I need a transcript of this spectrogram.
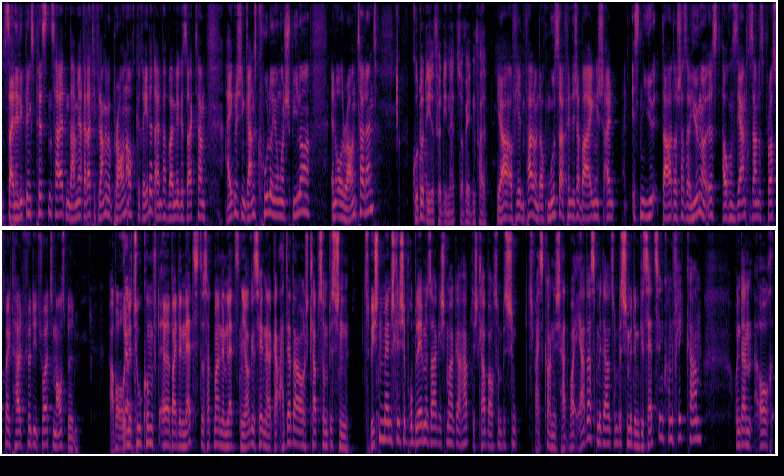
seine Lieblingspistons halt. Und da haben wir relativ lange über Brown auch geredet, einfach weil wir gesagt haben, eigentlich ein ganz cooler junger Spieler, ein Allround-Talent. Guter Deal für die Nets auf jeden Fall. Ja, auf jeden Fall. Und auch Musa finde ich aber eigentlich ein, ist ein, dadurch, dass er jünger ist, auch ein sehr interessantes Prospekt halt für Detroit zum Ausbilden. Aber ohne Ja. Zukunft äh, bei den Nets, das hat man im letzten Jahr gesehen, er hat ja da auch, ich glaube, so ein bisschen zwischenmenschliche Probleme, sage ich mal, gehabt. Ich glaube auch so ein bisschen, ich weiß gar nicht, hat, war er das, mit der so ein bisschen mit dem Gesetz in Konflikt kam und dann auch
